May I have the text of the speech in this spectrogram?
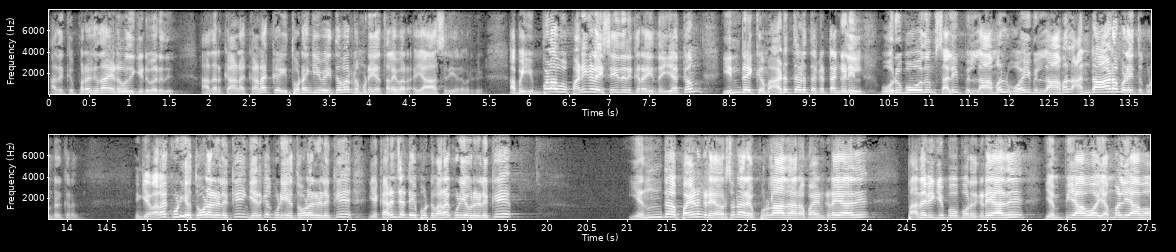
அதுக்கு பிறகு தான் இடஒதுக்கீடு வருது. அதற்கான கணக்கை தொடங்கி வைத்தவர் நம்முடைய தலைவர் ஐயா ஆசிரியர் அவர்கள். அப்ப இவ்வளவு பணிகளை செய்திருக்கிற இந்த இயக்கம் இன்றைக்கும் அடுத்தடுத்த கட்டங்களில் ஒருபோதும் சலிப்பில்லாமல் ஓய்வில்லாமல் அன்றாடம் உழைத்துக் கொண்டிருக்கிறது. இங்கே வரக்கூடிய தோழர்களுக்கு இங்கே இருக்கக்கூடிய தோழர்களுக்கு இங்கே கருஞ்சட்டை போட்டு வரக்கூடியவர்களுக்கு எந்த பயனும் கிடையாது. அவர் சொன்னார் பொருளாதார பயன் கிடையாது. பதவிக்கு போக போகிறது கிடையாது. எம்பியாவோ எம்எல்ஏவோ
